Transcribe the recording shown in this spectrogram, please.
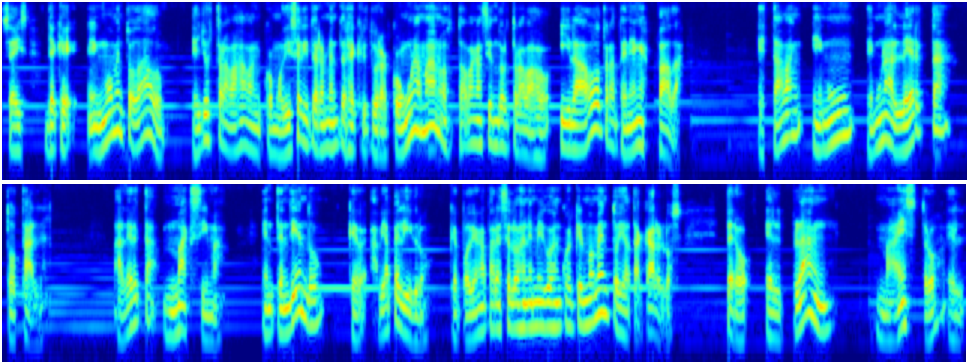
6, de que en un momento dado ellos trabajaban, como dice literalmente la escritura, con una mano estaban haciendo el trabajo y la otra tenían espada. Estaban en, un, en una alerta total, alerta máxima, entendiendo que había peligro, que podían aparecer los enemigos en cualquier momento y atacarlos. Pero el plan maestro, el,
